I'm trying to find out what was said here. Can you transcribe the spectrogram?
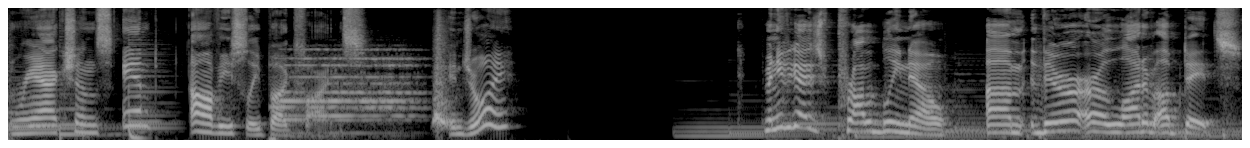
reactions, and obviously bug finds. Enjoy! Many of you guys probably know um, there are a lot of updates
